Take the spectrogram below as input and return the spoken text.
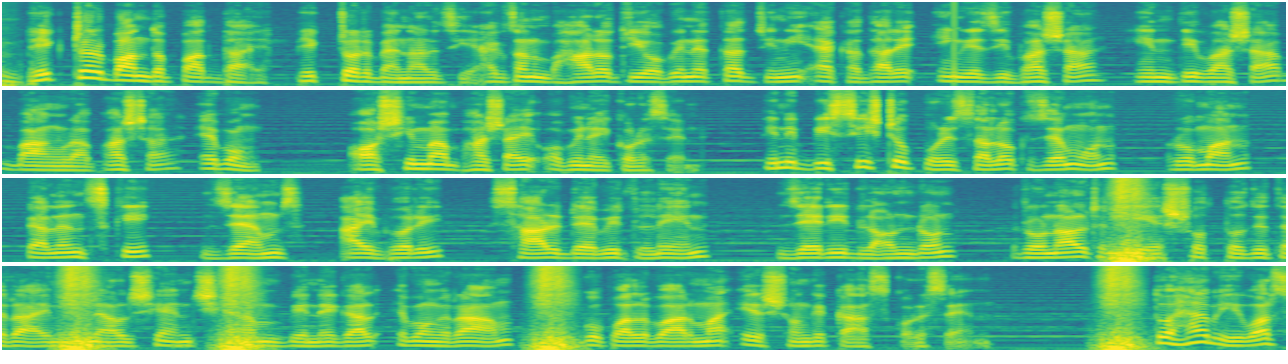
ভিক্টর বন্দ্যোপাধ্যায়, ভিক্টর ব্যানার্জি, একজন ভারতীয় অভিনেতা যিনি একাধারে ইংরেজি ভাষা, হিন্দি ভাষা, বাংলা ভাষা এবং অসীমা ভাষায় অভিনয় করেছেন। তিনি বিশিষ্ট পরিচালক যেমন Roman Polanski, James Ivory, sir David Lean, Jerry London, Ronald নিয়ে সত্যজিৎ রায়, মৃণাল সেন, শ্যাম বেনেগাল এবং রাম গোপাল বার্মা এর সঙ্গে কাজ করেছেন। তো হ্যাঁ ভিউয়ার্স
